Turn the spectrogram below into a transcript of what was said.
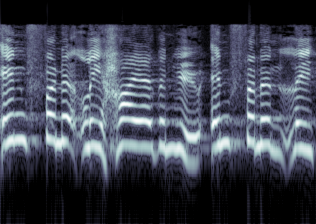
infinitely higher than you, infinitely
